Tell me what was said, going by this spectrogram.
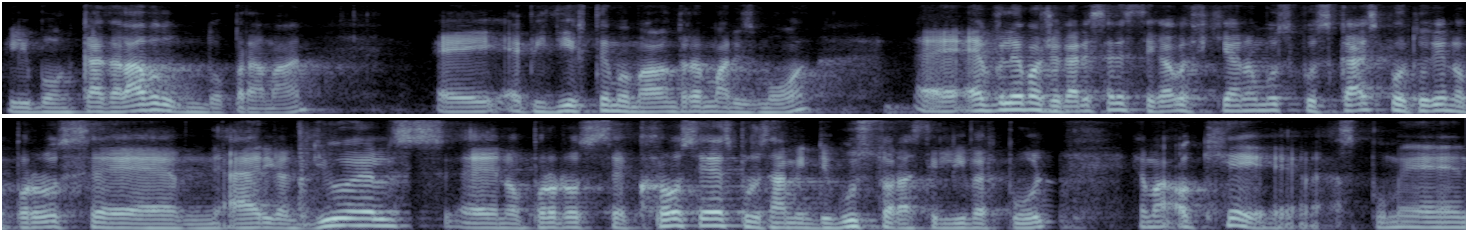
Λοιπόν, καταλάβω το, το πράγμα. Ε, επειδή ήρθε με μάλλον τραυματισμό, ε, έβλεπα και κάτι στατιστικά που ευκαιρία όμως που Sky Sport ότι είναι ο πρώτος σε aerial duels, είναι ο πρώτος σε crosses, προς αμυντικούς τώρα στη Liverpool. Έμα, ok, okay, ας πούμε,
